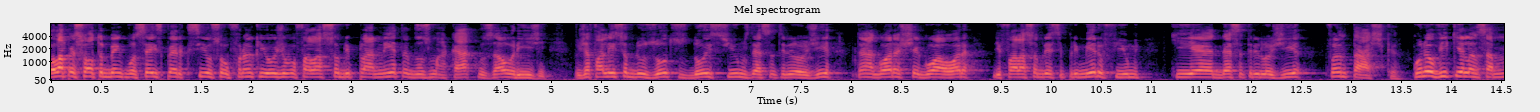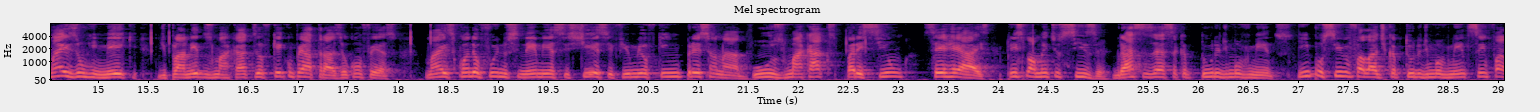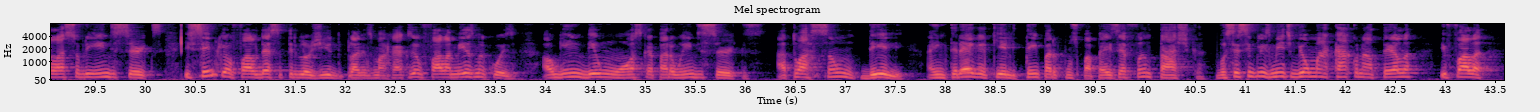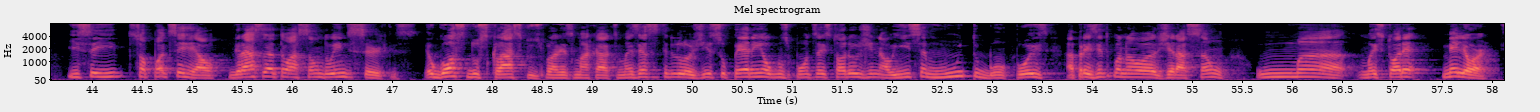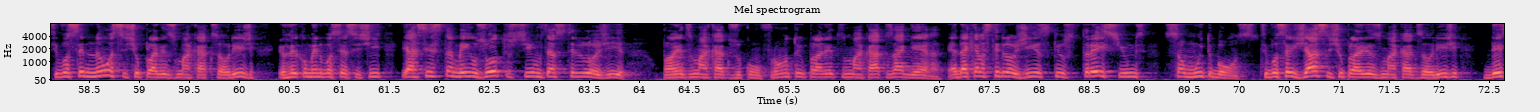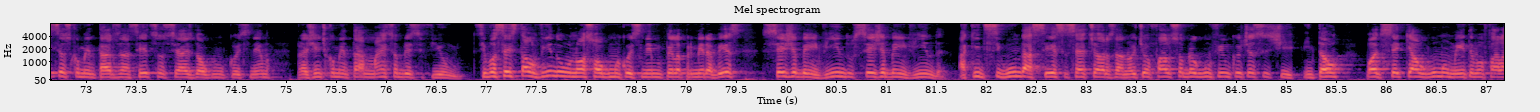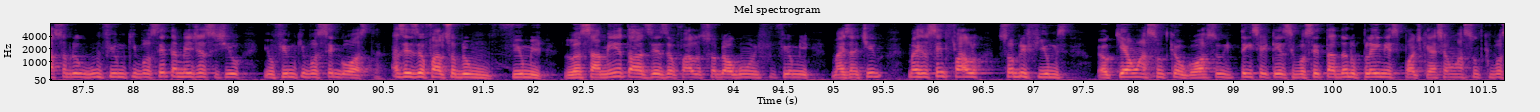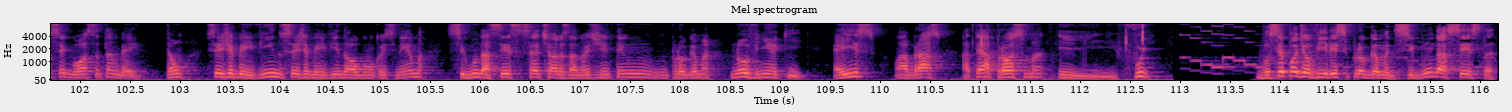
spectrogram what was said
Olá pessoal, tudo bem com vocês? Espero que sim, eu sou o Franco e hoje eu vou falar sobre Planeta dos Macacos, a origem. Eu já falei sobre os outros dois filmes dessa trilogia, então agora chegou a hora de falar sobre esse primeiro filme que é dessa trilogia fantástica. Quando eu vi que ia lançar mais um remake de Planeta dos Macacos, eu fiquei com o pé atrás, eu confesso. Mas quando eu fui no cinema e assisti esse filme, eu fiquei impressionado. Os macacos pareciam ser reais, principalmente o Caesar, graças a essa captura de movimentos. impossível falar de captura de movimentos sem falar sobre Andy Serkis. E sempre que eu falo dessa trilogia do Planeta dos Macacos, eu falo a mesma coisa. Alguém deu um Oscar para o Andy Serkis. A atuação dele, a entrega que ele tem para com os papéis é fantástica. Você simplesmente vê um macaco na tela e fala: isso aí só pode ser real, graças à atuação do Andy Serkis. Eu gosto dos clássicos dos Planetas Macacos, mas essa trilogia supera em alguns pontos a história original, e isso é muito bom, pois apresenta para a nova geração uma, uma história melhor. Se você não assistiu Planeta dos Macacos a origem, eu recomendo você assistir e assista também os outros filmes dessa trilogia. Planeta dos Macacos O Confronto e o Planeta dos Macacos A Guerra. É daquelas trilogias que os três filmes são muito bons. Se você já assistiu Planeta dos Macacos A Origem, deixe seus comentários nas redes sociais do Alguma Coisa Cinema pra gente comentar mais sobre esse filme. Se você está ouvindo o nosso Alguma Coisa Cinema pela primeira vez, seja bem-vindo, seja bem-vinda. Aqui de segunda a sexta, 7 horas da noite, eu falo sobre algum filme que eu já assisti. Então, pode ser que em algum momento eu vou falar sobre algum filme que você também já assistiu e um filme que você gosta. Às vezes eu falo sobre um filme lançamento, às vezes eu falo sobre algum filme mais antigo, mas eu sempre falo sobre filmes é o que é um assunto que eu gosto e tenho certeza se você está dando play nesse podcast é um assunto que você gosta também. Então, seja bem-vindo, seja bem-vindo a Alguma Coisa Cinema. Segunda a sexta, 7 horas da noite, a gente tem um, um programa novinho aqui. É isso, um abraço, até a próxima e fui! Você pode ouvir esse programa de segunda a sexta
